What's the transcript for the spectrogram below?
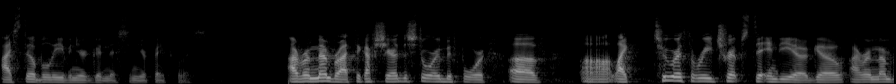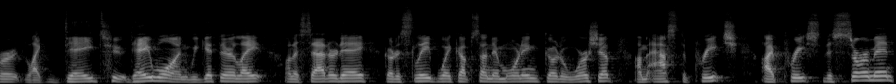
I still believe in your goodness and your faithfulness. I remember, I think I've shared the story before of uh, like two or three trips to India ago, I remember like day two, day one, we get there late on a Saturday, go to sleep, wake up Sunday morning, go to worship. I'm asked to preach. I preached the sermon.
